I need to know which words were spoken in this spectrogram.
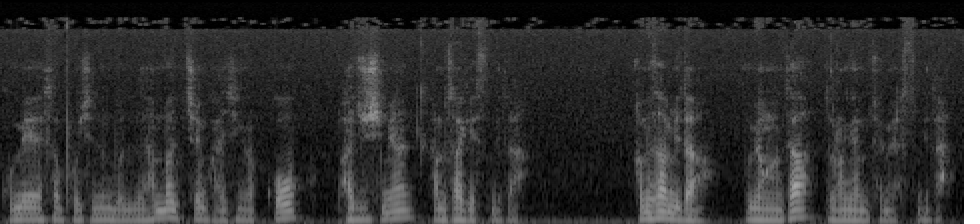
구매해서 보시는 분들은 한 번쯤 관심 갖고 봐주시면 감사하겠습니다. 감사합니다. 무명강사 노랑겸섬이었습니다.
